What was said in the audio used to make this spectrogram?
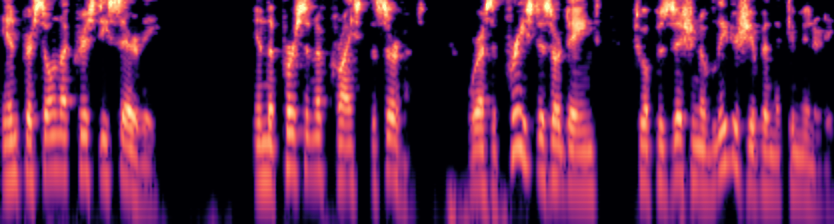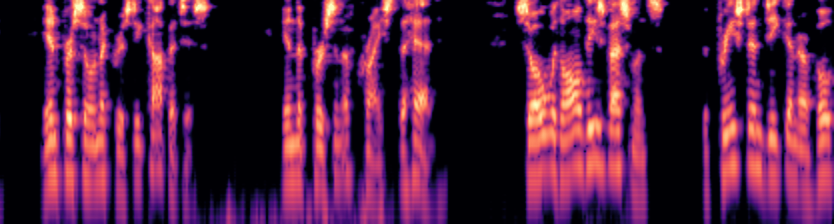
in persona Christi servi, in the person of Christ the servant, whereas a priest is ordained to a position of leadership in the community, in persona Christi capitis, in the person of Christ the head. So, with all these vestments, the priest and deacon are both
